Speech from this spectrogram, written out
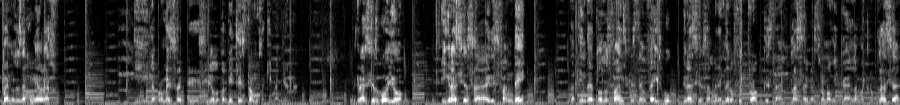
Bueno, les dejo mi abrazo y la promesa que si Dios lo permite estamos aquí mañana. Gracias Goyo y gracias a Eres Fan Day la tienda de todos los fans que está en Facebook, gracias a Merendero Food Truck que está en Plaza Gastronómica en la Macroplaza,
